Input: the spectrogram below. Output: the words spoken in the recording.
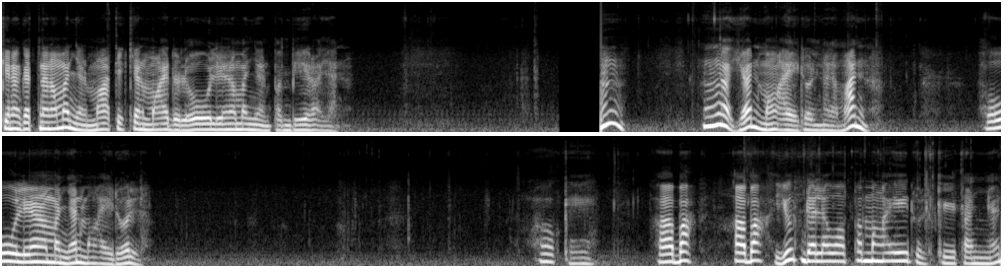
kinagat na naman yan, matik yan mga idol. Huli naman yan, pambira yan. Hmm. Hmm, Ayan mga idol na naman. Huli na naman yan mga idol. Okay. Aba, aba, yun dalawa pa mga idol. Kita niyan.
